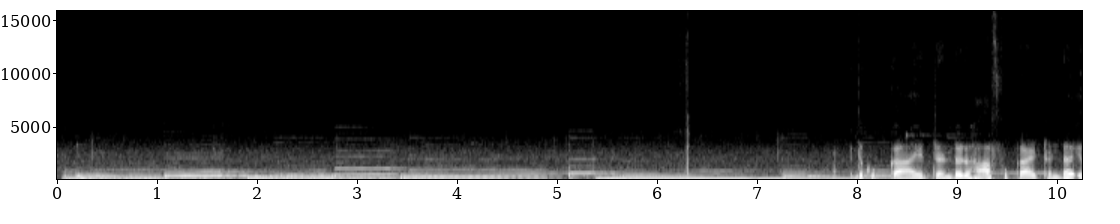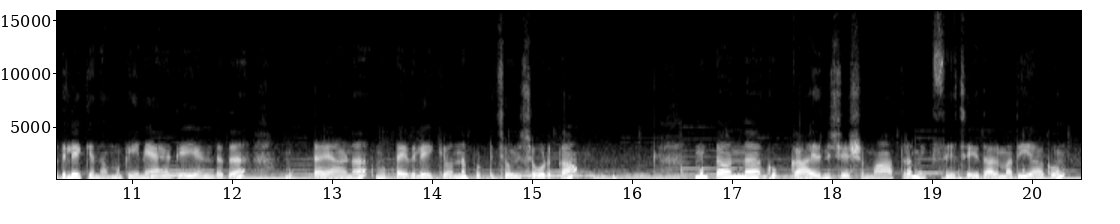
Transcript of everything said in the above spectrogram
ഇത് കുക്കായിട്ടുണ്ട് ഒരു ഹാഫ് കുക്കായിട്ടുണ്ട്. ഇതിലേക്ക് നമുക്ക് ഇനി ആഡ് ചെയ്യേണ്ടത് മുട്ടയാണ്. മുട്ട ഇതിലേക്ക് ഒന്ന് പൊട്ടിച്ചൊഴിച്ച് കൊടുക്കാം. മുട്ട ഒന്ന് കുക്കായതിനു ശേഷം മാത്രം മിക്സ് ചെയ്താൽ മതിയാകും.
